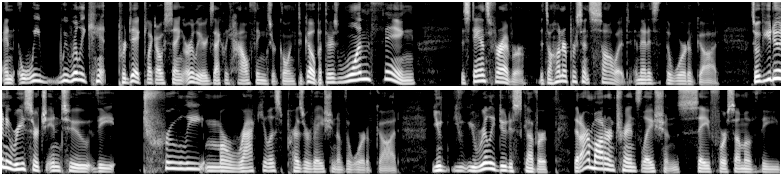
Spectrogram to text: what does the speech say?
and we we really can't predict, like I was saying earlier, exactly how things are going to go. But there's one thing that stands forever, that's 100% solid, and that is the Word of God. So if you do any research into the truly miraculous preservation of the Word of God, you, you, you really do discover that our modern translations, save for some of the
